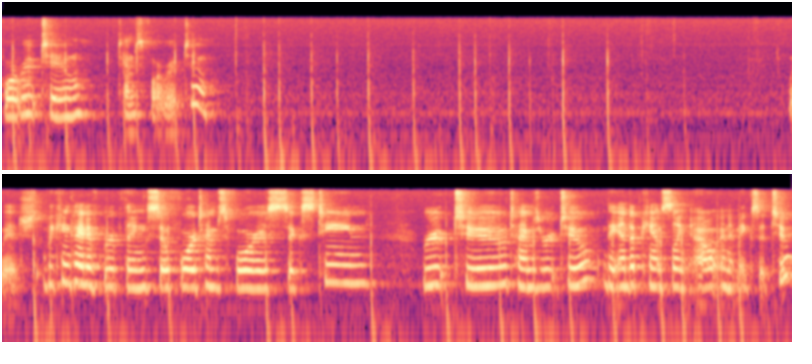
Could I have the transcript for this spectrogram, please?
4 root 2 times 4 root 2. Which we can kind of group things. So 4 times 4 is 16. Root 2 times root 2. They end up canceling out and it makes it 2.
